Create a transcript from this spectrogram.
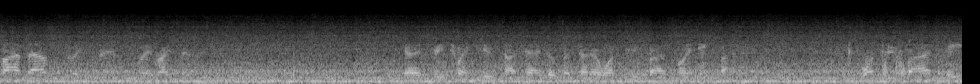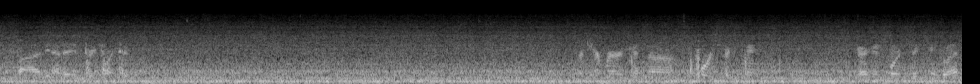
5,000 to a wait, right there. Guys, 322, contact Oakland Center 125.85. 12585, United 322. Vector American, uh, 416. American 416, go ahead.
